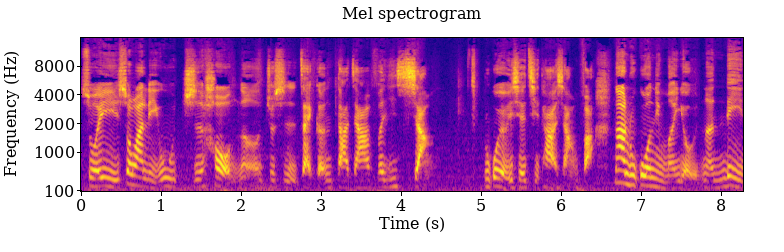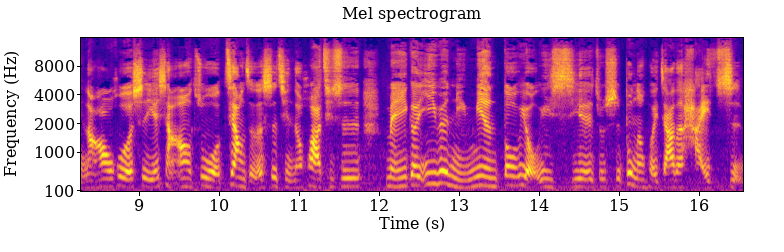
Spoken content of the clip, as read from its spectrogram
所以送完礼物之后呢，就是再跟大家分享。如果有一些其他的想法，那如果你们有能力，然后或者是也想要做这样子的事情的话，其实每一个医院里面都有一些就是不能回家的孩子，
